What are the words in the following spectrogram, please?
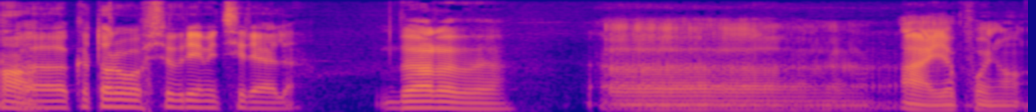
Ха. Э, которого все время теряли. Да-да-да. А, я понял.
